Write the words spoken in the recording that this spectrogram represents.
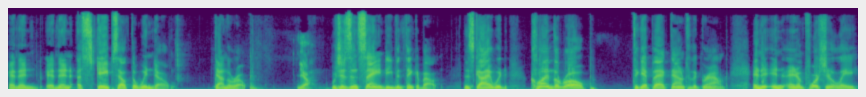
and then and then escapes out the window down the rope, Yeah. which is insane to even think about. This guy would climb the rope to get back down to the ground, and and, and unfortunately,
